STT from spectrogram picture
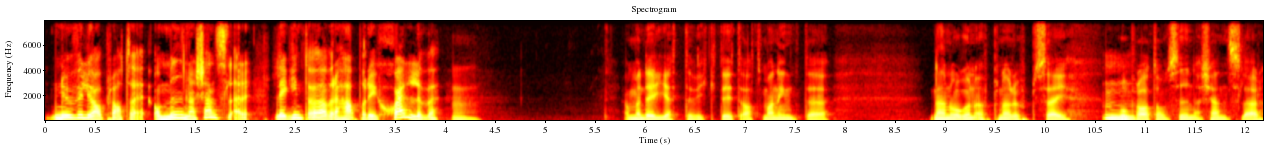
nu vill jag prata om mina känslor. Lägg inte över det här på dig själv. Mm. Ja, men det är jätteviktigt att man inte, när någon öppnar upp sig och Mm. pratar om sina känslor,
